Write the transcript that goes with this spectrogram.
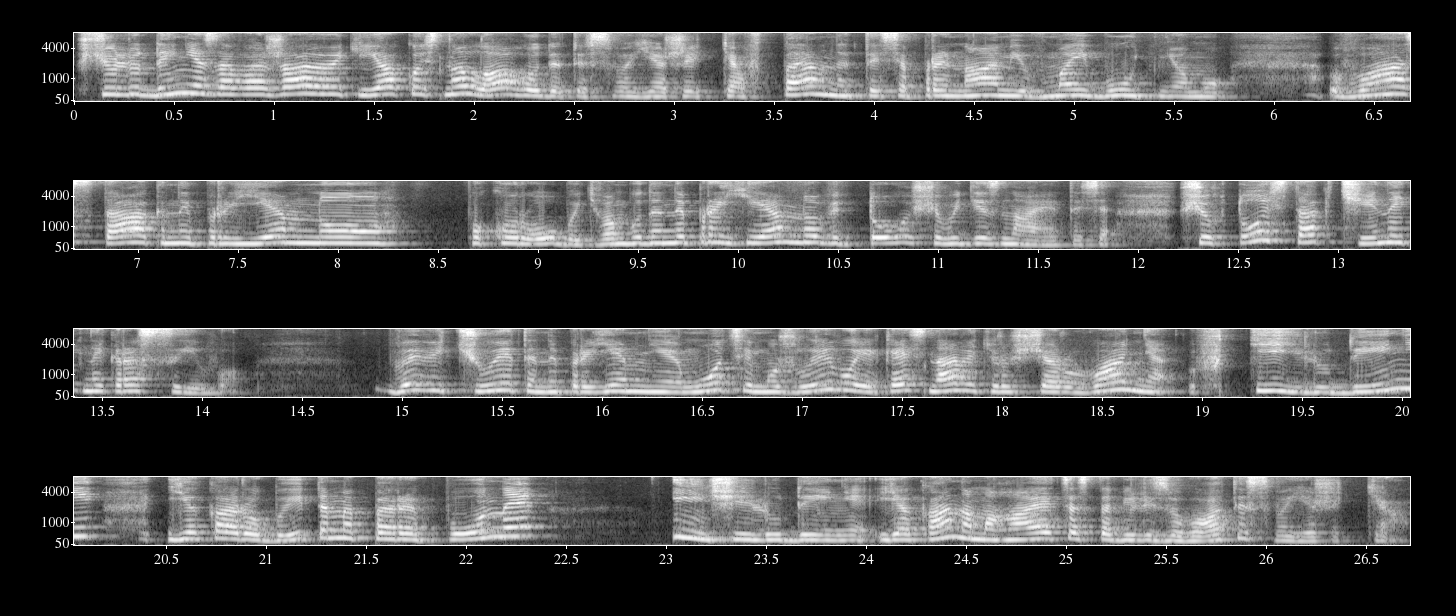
що людині заважають якось налагодити своє життя, впевнитися принаймні в майбутньому, вас так неприємно. Покоробить, вам буде неприємно від того, що ви дізнаєтеся, що хтось так чинить некрасиво. Ви відчуєте неприємні емоції, можливо, якесь навіть розчарування в тій людині, яка робитиме перепони іншій людині, яка намагається стабілізувати своє життя.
